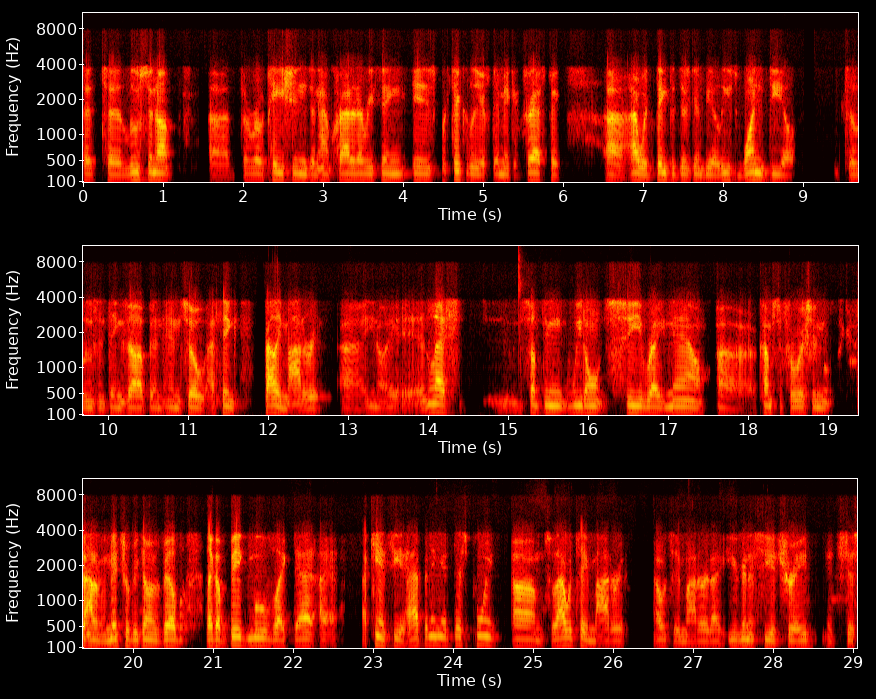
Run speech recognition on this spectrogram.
to loosen up uh, the rotations and how crowded everything is, particularly if they make a draft pick. Uh, I would think that there's going to be at least one deal to loosen things up, and and so I think probably moderate. Uh, you know, unless something we don't see right now uh, comes to fruition, Donovan Mitchell becoming available, like a big move like that, I I can't see it happening at this point. Um, so I would say moderate. I would say moderate. I, you're going to see a trade. It's just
